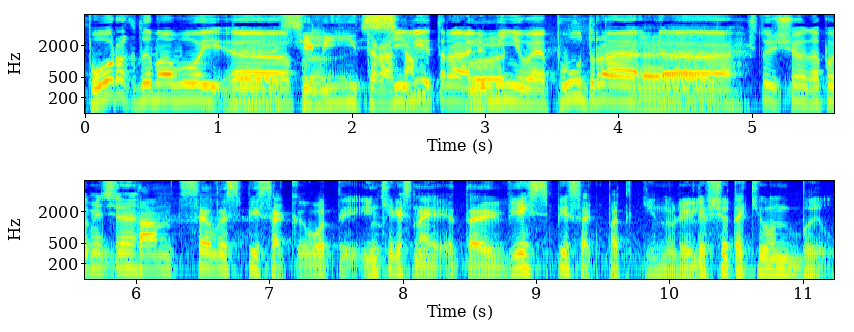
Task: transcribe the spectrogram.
порох дымовой, э, э селитра, селитра там, э, алюминиевая пудра, э, э, что еще, напомните? Там целый список. Вот интересно, это весь список подкинули или все-таки он был?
